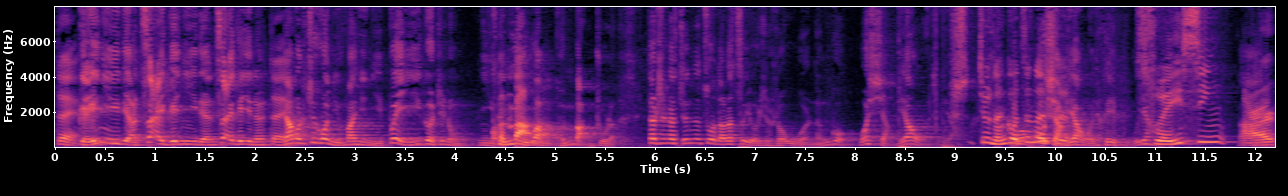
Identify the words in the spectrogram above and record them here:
对。给你一点，再给你一点，再给你一点，对。然后最后你发现你被一个这种你的捆绑欲望捆绑住了。但是呢，真的做到了自由，就是说我能够，我想要我就要，就能够真的想要我就可以不要。随心而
